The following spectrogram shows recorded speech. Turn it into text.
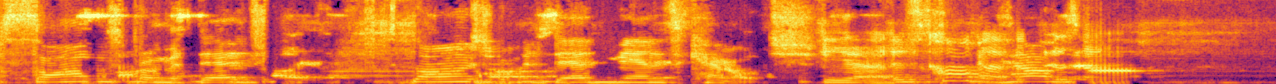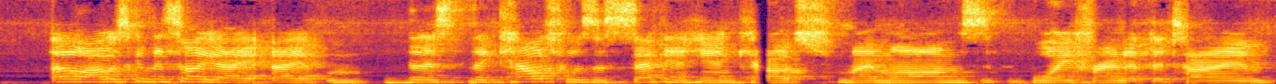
Songs from a Dead Songs from a Dead Man's Couch. Yeah, it's called that how- because. Oh, I was going to tell you, I, I this the couch was a secondhand couch. My mom's boyfriend at the time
